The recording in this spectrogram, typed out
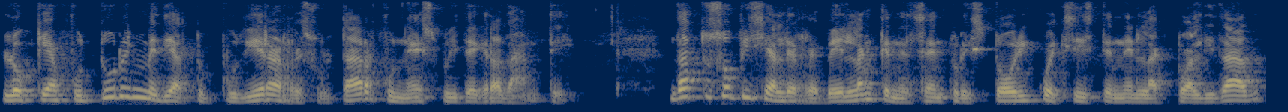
lo que a futuro inmediato pudiera resultar funesto y degradante. Datos oficiales revelan que en el centro histórico existen en la actualidad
